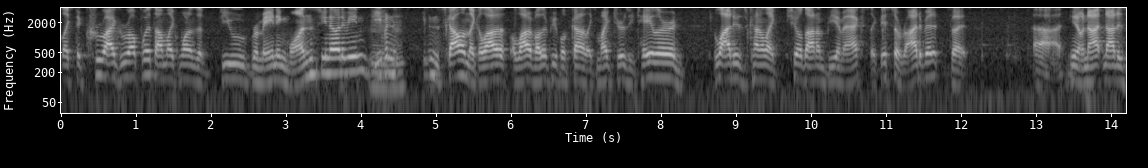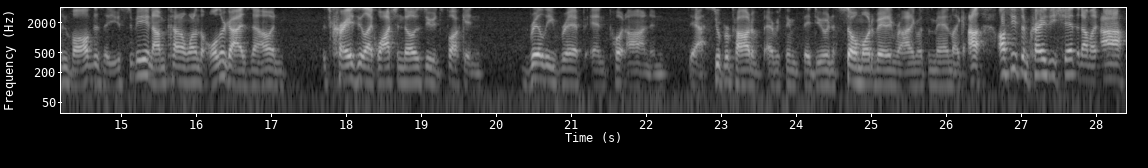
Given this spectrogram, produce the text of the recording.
like the crew I grew up with. I'm like one of the few remaining ones. You know what I mean? Mhm. Even even in Scotland, like a lot of a lot of other people have kind of like Mike Jersey Taylor and a lot of dudes have kind of like chilled out on BMX. Like they still ride a bit, but uh, you know, not not as involved as they used to be. And I'm kind of one of the older guys now, and it's crazy like watching those dudes fucking really rip and put on and yeah, super proud of everything that they do, and it's so motivating riding with them, man. Like I'll I'll see some crazy shit that I'm like, ah,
